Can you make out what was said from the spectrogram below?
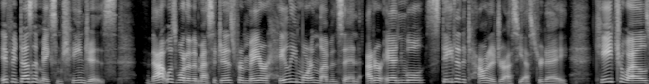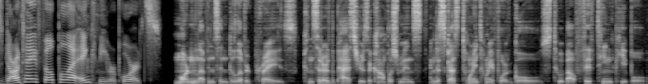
if it doesn't make some changes. That was one of the messages from Mayor Hailey Morton Levinson at her annual State of the Town address yesterday. KHOL's Dante Filpula Ankney reports. Morton Levinson delivered praise, considered the past year's accomplishments, and discussed 2024 goals to about 15 people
